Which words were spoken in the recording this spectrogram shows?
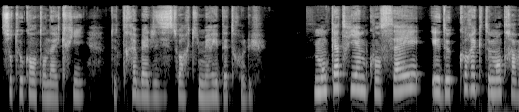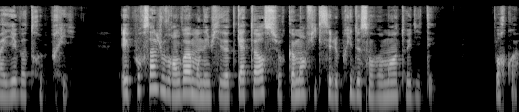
surtout quand on a écrit de très belles histoires qui méritent d'être lues. Mon quatrième conseil est de correctement travailler votre prix. Et pour ça, je vous renvoie à mon épisode 14 sur comment fixer le prix de son roman auto-édité. Pourquoi?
